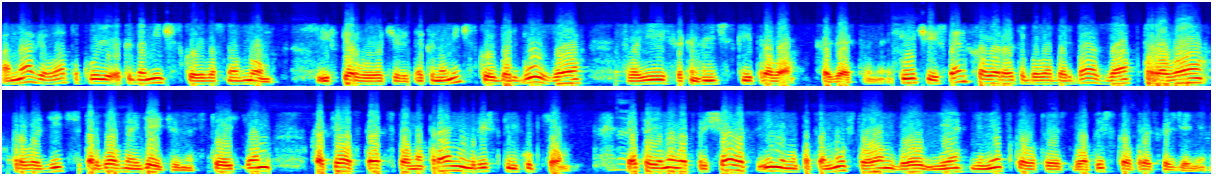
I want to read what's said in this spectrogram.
она вела такую экономическую в основном и в первую очередь экономическую борьбу за свои экономические права хозяйственные. В случае Штайнхауэра это была борьба за права проводить торговную деятельность. То есть он хотел стать полноправным рижским купцом. Да. Это ему воспрещалось именно потому, что он был не немецкого, то есть латышского происхождения.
